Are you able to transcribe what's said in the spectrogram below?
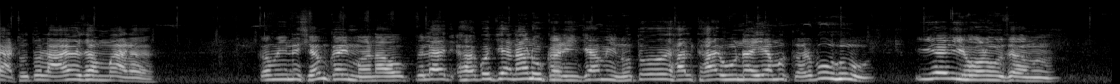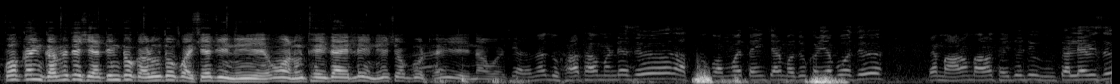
કાઠું તો લાવ્યો છે મારે. કમ એને શેમ કહીને મનાવો? પેલા હગો જ્યાં નાનું કરીને જામીનું તો હાલ થાય એવું નહીં આમ કરવું હું? ઈયરી હોણું છે આમ. કોઈ કઈ ગમે તે સેટિંગ તો કરવું તો પછી જ નહીં ઓણું થઈ જાય એટલે એને ચોખ્ખો થઈ ના હોય. પેલા દુખાવા થવા માંડે છે આટલું ગામમાં ત્રણ ચાર મજૂર કરી આપો છે. એટલે મારો મારો થઈ જશે ઉતાર લેવી છે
